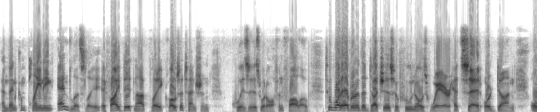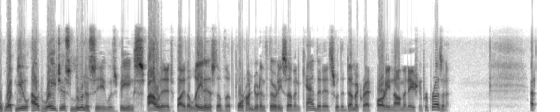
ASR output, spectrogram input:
and then complaining endlessly if I did not pay close attention quizzes would often follow, to whatever the Duchess of who knows where had said or done, or what new outrageous lunacy was being spouted by the latest of the 437 candidates for the Democrat Party nomination for president had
